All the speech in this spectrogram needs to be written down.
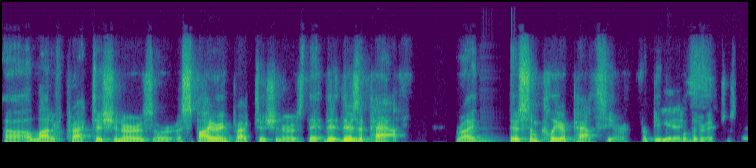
uh, a lot of practitioners or aspiring practitioners they, they, there's a path right? There's some clear paths here for people yes. that are interested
